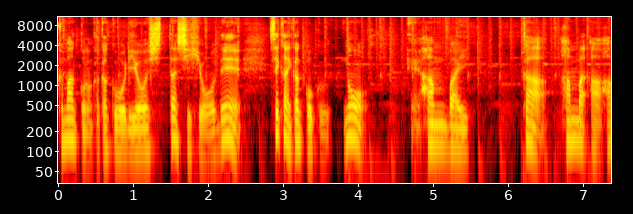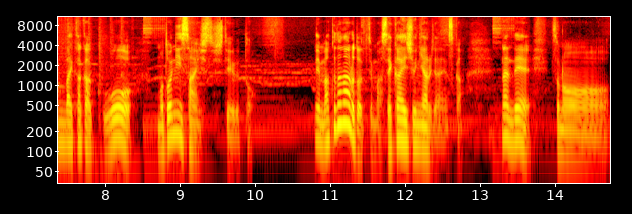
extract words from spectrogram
グマックの価格を利用した指標で世界各国の、えー販売価販売あ販売価格を元に算出していると。でマクドナルドってまあ世界中にあるじゃないですか。なんでその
